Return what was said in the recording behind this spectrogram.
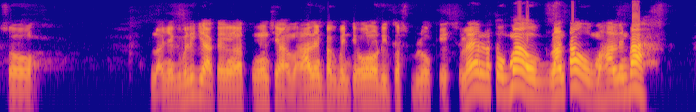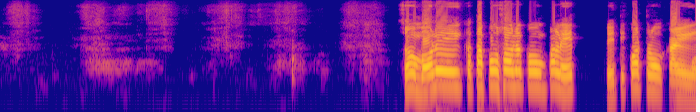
So, wala niya gibaligya kay ngon siya mahalin pag 21 dito sa bloke. So, layan na to ugma og lantaw og mahalin ba. So, mao ni katapusan akong palit 24 kay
